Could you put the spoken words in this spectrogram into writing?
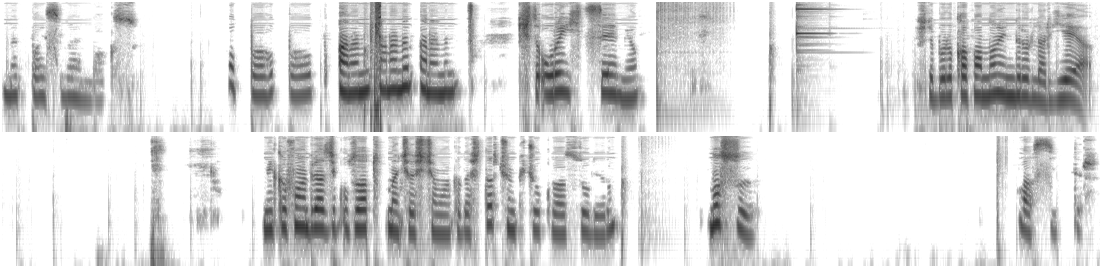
Map by slime box. Hoppa hoppa hop. Ananın ananın ananın. İşte orayı hiç sevmiyorum. İşte böyle kafamdan indirirler. Yeah. Mikrofonu birazcık uzağa tutmaya çalışacağım arkadaşlar. Çünkü çok rahatsız oluyorum. Nasıl? Ah siktir.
